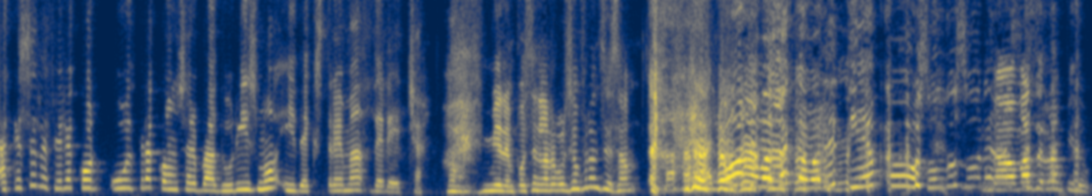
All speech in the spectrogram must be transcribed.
a qué se refiere con ultraconservadurismo y de extrema derecha. Ay, miren, pues en la Revolución Francesa. no, te vas a acabar el tiempo, son dos horas. No, va a ser rápido.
